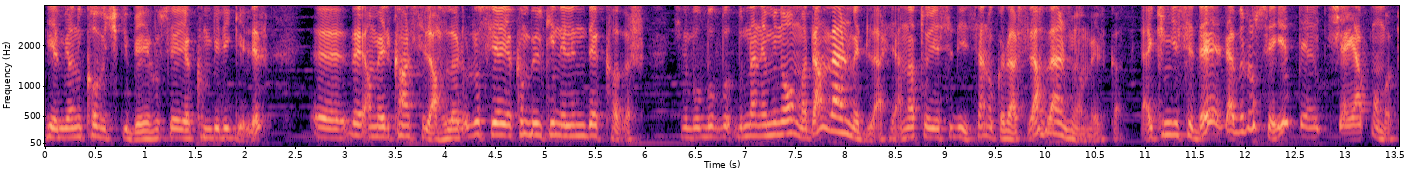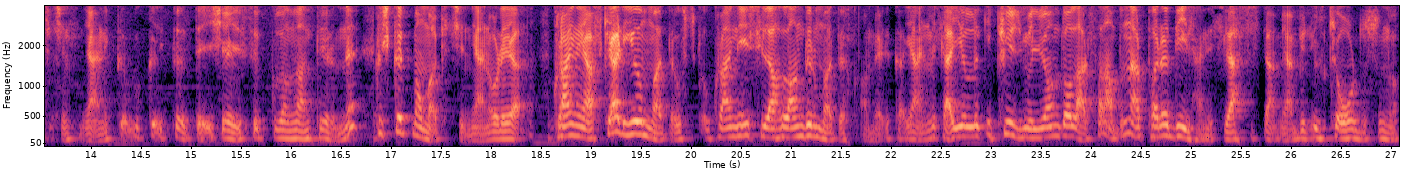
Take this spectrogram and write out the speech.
diyelim Yanukovych gibi Rusya'ya yakın biri gelir e, ve Amerikan silahları Rusya'ya yakın bir ülkenin elinde kalır. Şimdi bu, bu, bundan emin olmadan vermediler. Yani NATO üyesi değilsen o kadar silah vermiyor Amerika. Ya ikincisi de tabii Rusya'yı şey yapmamak için yani şey sık kullanılan terimle kışkırtmamak için. Yani oraya Ukrayna'ya asker yığmadı. Ukrayna'yı silahlandırmadı Amerika. Yani mesela yıllık 200 milyon dolar falan bunlar para değil hani silah sistem. Yani bir ülke ordusunu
